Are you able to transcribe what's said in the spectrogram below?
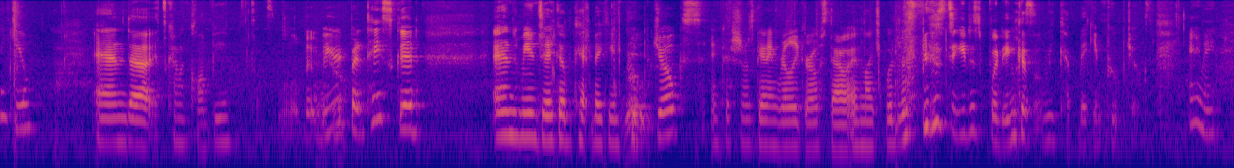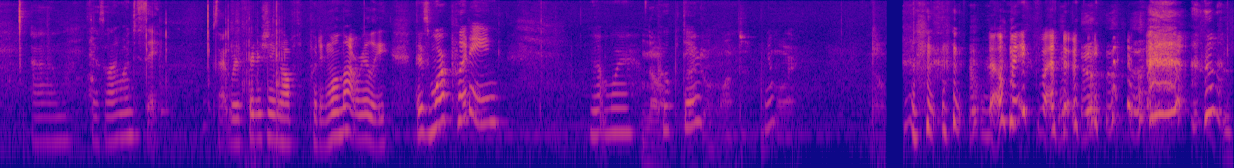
Thank you. And uh, it's kind of clumpy. So it's a little bit weird, but it tastes good. And me and Jacob kept making poop Whoa. jokes, and Christian was getting really grossed out and like would refuse to eat his pudding because we kept making poop jokes. Anyway, um, that's all I wanted to say. outside. We're finishing off the pudding. Well, not really. There's more pudding. You want more No, poop I there? don't want No. more. Don't make fun of me.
